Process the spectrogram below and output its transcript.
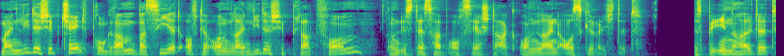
Mein Leadership Change Programm basiert auf der Online Leadership Plattform und ist deshalb auch sehr stark online ausgerichtet. Es beinhaltet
